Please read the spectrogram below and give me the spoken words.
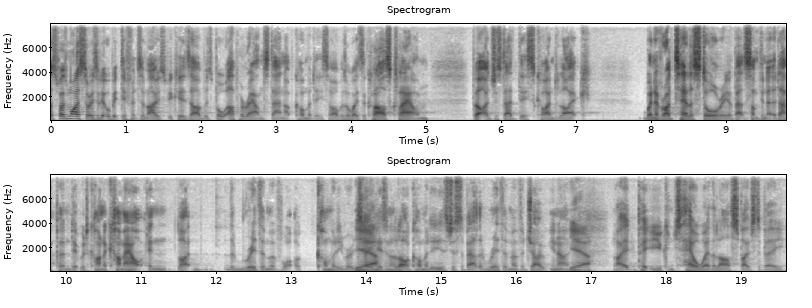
I suppose my story's a little bit different to most because I was brought up around stand-up comedy, so I was always the class clown, but I just had this kind of like, whenever I'd tell a story about something that had happened, it would kind of come out in like the rhythm of what a comedy routine Yeah. is, and a lot of comedy is just about the rhythm of a joke, you know. Yeah. Like you can tell where the laugh's supposed to be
